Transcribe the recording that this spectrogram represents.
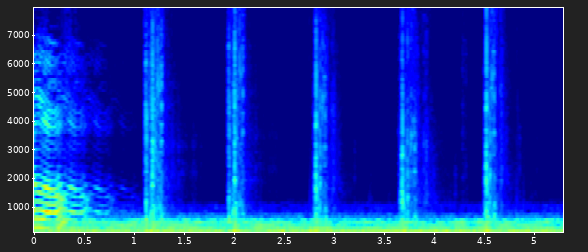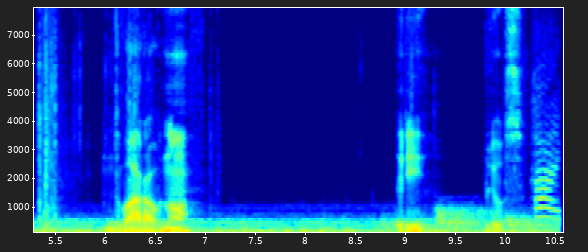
Hello. Два равно. Три плюс. Hi.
